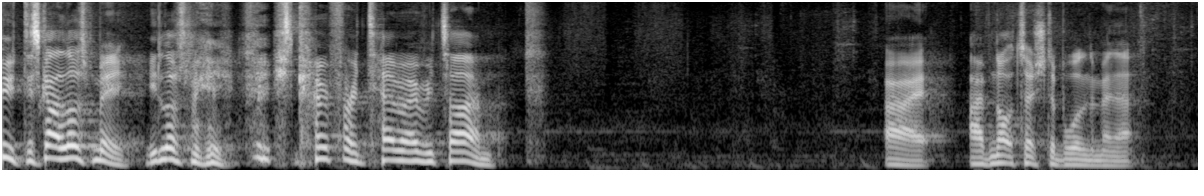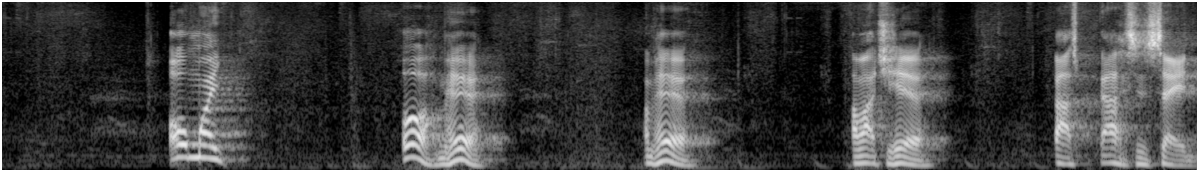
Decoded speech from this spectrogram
Dude, this guy loves me. He loves me. He's going for a demo every time. All right. I've not touched the ball in a minute. Oh, my... Oh, I'm here. I'm here. I'm actually here. That's, that's insane.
